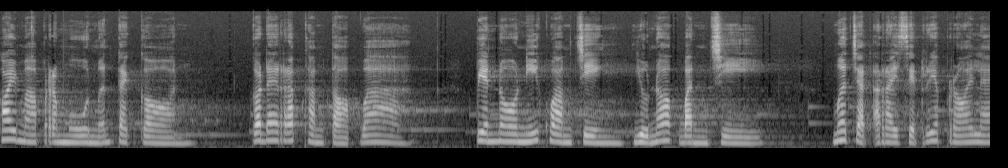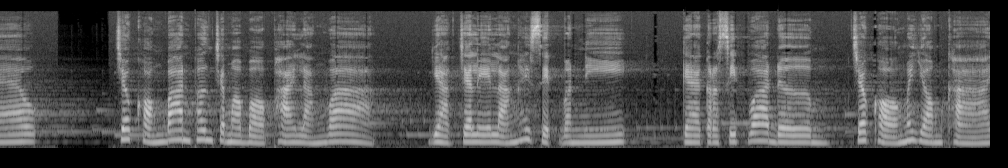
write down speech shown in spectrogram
ค่อยมาประมูลเหมือนแต่ก่อน ก็ได้รับคำตอบว่า เปียโนนี้ความจริงอยู่นอกบัญชี เมื่อจัดอะไรเสร็จเรียบร้อยแล้ว เจ้าของบ้านเพิ่งจะมาบอกภายหลังว่า อยากจะเลหลังให้เสร็จวันนี้ แกกระซิบว่าเดิม เจ้าของไม่ยอมขาย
